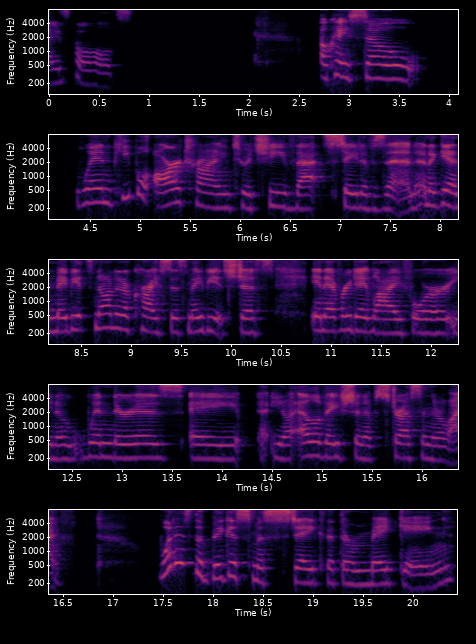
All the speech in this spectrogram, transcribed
ice cold okay so when people are trying to achieve that state of zen and again maybe it's not in a crisis maybe it's just in everyday life or you know when there is a eh, you know elevation of stress in their life what is the biggest mistake that they're making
